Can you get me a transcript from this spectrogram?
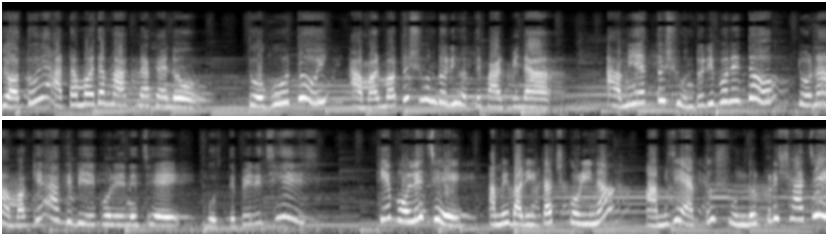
যতই আটা ময়দা মাখ না কেন, তবুও তুই আমার মতো সুন্দরী হতে পারবি না। আমি এত সুন্দরী বলে তো টোনা আমাকে আগে বিয়ে করে এনেছে। বুঝতে পেরেছিস? কে বলেছে? আমি বাড়ির কাজ করি না? আমি যে এত সুন্দর করে সাজি,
